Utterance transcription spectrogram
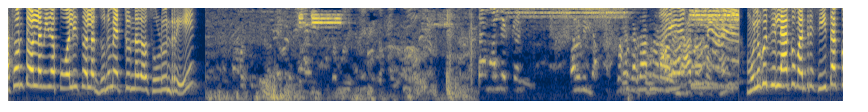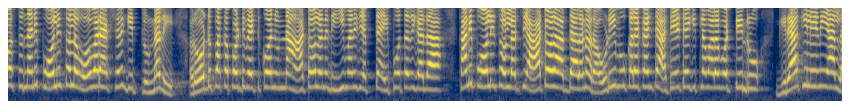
అసొంటోళ్ళ మీద పోలీసు జునుం ఎట్లున్నదో చూడుండ్రి. ములుగు జిల్లాకు మంత్రి సీతక్క వస్తుందని పోలీసుల ఓవర్ యాక్షన్ గిట్లున్నది. రోడ్డు పక్క పొంటి పెట్టుకొని ఉన్న ఆటోలను దియ్యమని చెప్తే అయిపోతుంది కదా. కానీ పోలీసు వాళ్ళు వచ్చి ఆటోల అద్దాలను రౌడీ మూకల కంటే అటేటే గిట్ల వలగొట్టిండ్రు. గిరాకీ లేని వాళ్ళ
